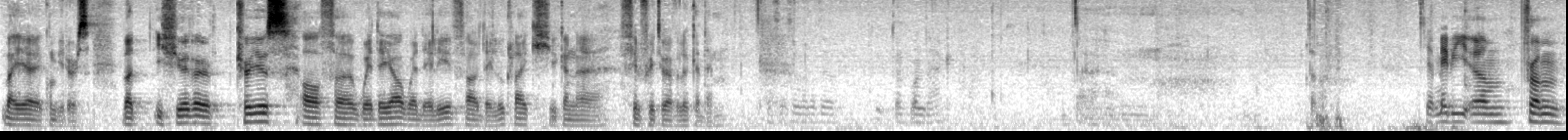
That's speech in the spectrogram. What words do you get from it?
by uh, computers. But if you're ever curious of uh, where they are, where they live, how they look like, you can uh, feel free to have a look at them. One back. Yeah, maybe um, from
